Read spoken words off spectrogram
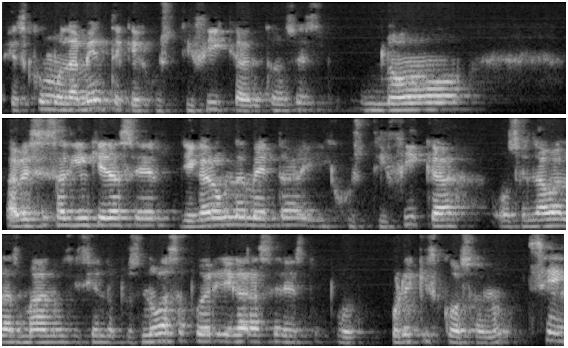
es como la mente que justifica. Entonces, no. A veces alguien quiere hacer, llegar a una meta y justifica o se lava las manos diciendo, pues no vas a poder llegar a hacer esto por, por X cosa, ¿no? sí,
